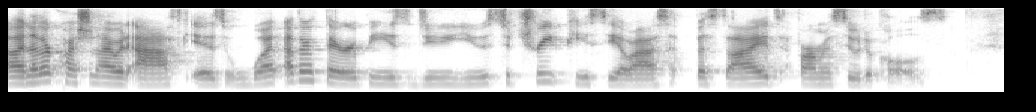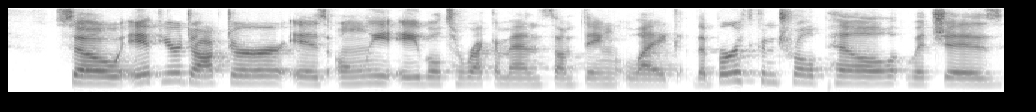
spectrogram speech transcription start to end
Another question I would ask is what other therapies do you use to treat PCOS besides pharmaceuticals? So, if your doctor is only able to recommend something like the birth control pill, which is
